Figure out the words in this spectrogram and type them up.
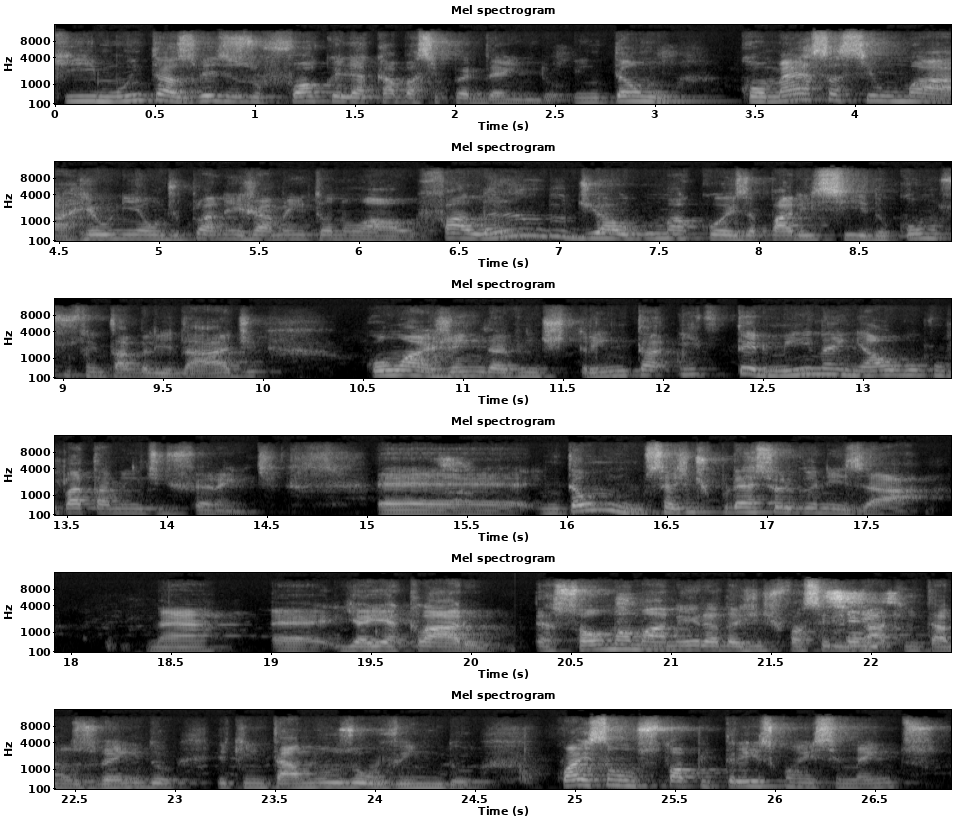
que muitas vezes o foco ele acaba se perdendo. Então, começa-se uma reunião de planejamento anual falando de alguma coisa parecido com sustentabilidade, com a Agenda 2030 e termina em algo completamente diferente. É, então, se a gente pudesse organizar, né, é, e aí, é claro, é só uma maneira da gente facilitar Sim. quem está nos vendo e quem está nos ouvindo. Quais são os top três conhecimentos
